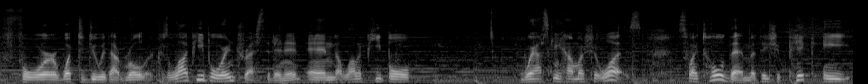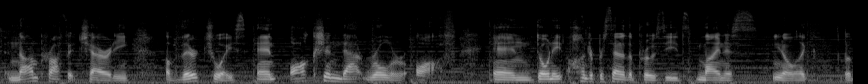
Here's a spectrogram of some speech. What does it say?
for what to do with that roller because a lot of people were interested in it, and a lot of people were asking how much it was. So I told them that they should pick a nonprofit charity of their choice and auction that roller off and donate 100% of the proceeds minus, you know, like the,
